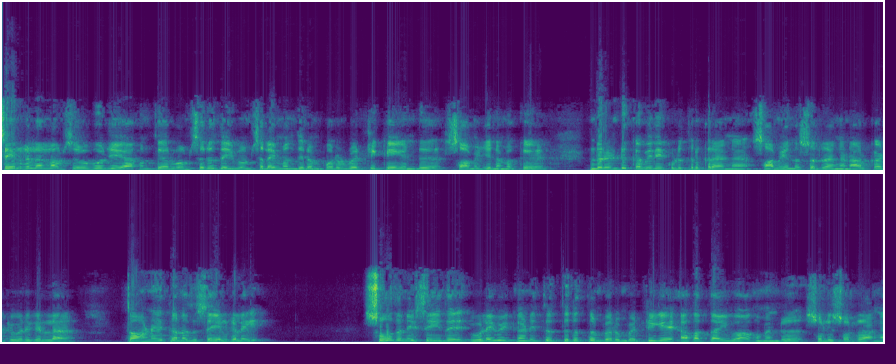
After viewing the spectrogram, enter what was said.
செயல்களெல்லாம் சிவபூஜையாகும் தேர்வும் சிறு தெய்வம் சிலை மந்திரம் பொருள் வெற்றிக்கே என்று சாமிஜி நமக்கு இந்த ரெண்டு கவிதை கொடுத்துருக்குறாங்க. சாமி என்ன சொல்றாங்க? நாள்காட்டி வருகையில் தானே தனது செயல்களை சோதனை செய்து விளைவை கணித்து திருத்தம் பெறும் வெற்றியே அகத்தாய்வு ஆகும் என்று சொல்லி சொல்றாங்க.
